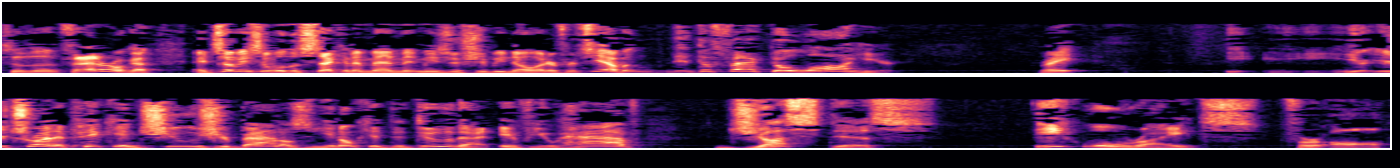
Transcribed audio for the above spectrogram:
to the federal government. And somebody said, well, the Second Amendment means there should be no interference. Yeah, but de facto law here, right? You're trying to pick and choose your battles, and you don't get to do that. If you have justice, equal rights for all,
